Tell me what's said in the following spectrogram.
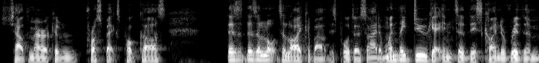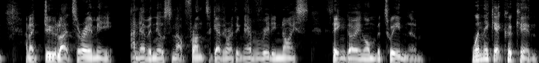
South American prospects podcast. There's there's a lot to like about this Porto side, and when they do get into this kind of rhythm, and I do like Taremi and Evanilson up front together, I think they have a really nice thing going on between them. When they get cooking,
